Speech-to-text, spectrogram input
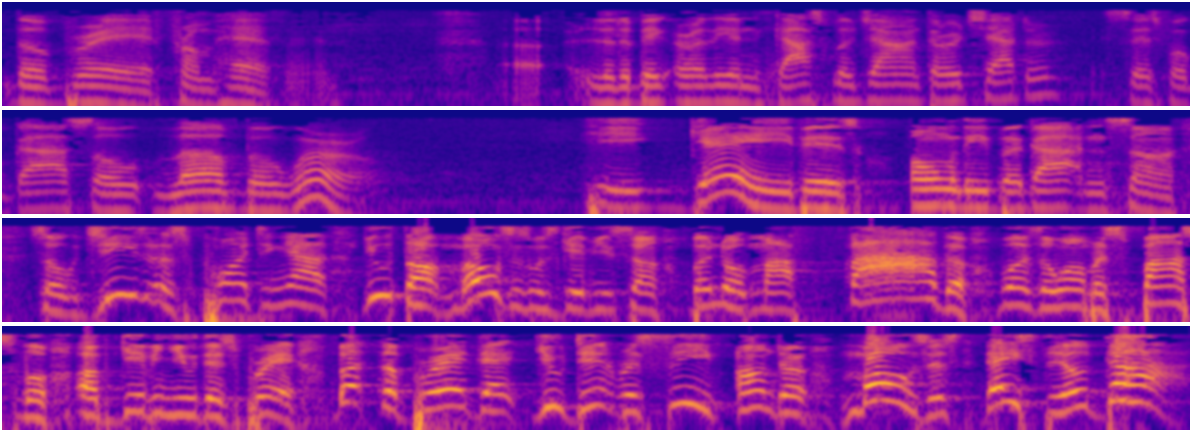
the bread from heaven. Uh, a little bit earlier in the Gospel of John, third chapter, it says, For God so loved the world, he gave his only begotten son. So Jesus pointing out, you thought Moses was giving you son, but no, my father was the one responsible of giving you this bread. But the bread that you did receive under Moses, they still died.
